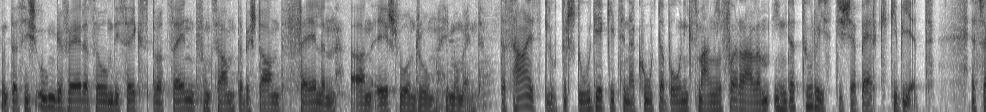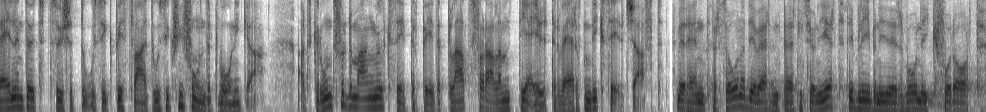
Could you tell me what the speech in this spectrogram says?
Und das ist ungefähr so um die 6 Prozent vom gesamten Bestand fehlen an Erstwohnraum im Moment. Das heißt, laut der Studie gibt es einen akuten Wohnungsmangel vor allem in den touristischen Berggebieten. Es fehlen dort zwischen 1000 bis 2500 Wohnungen. Als Grund für den Mangel sieht der Peter Platz vor allem die älter werdende Gesellschaft. Wir haben Personen, die werden pensioniert, die bleiben in der Wohnung vor Ort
